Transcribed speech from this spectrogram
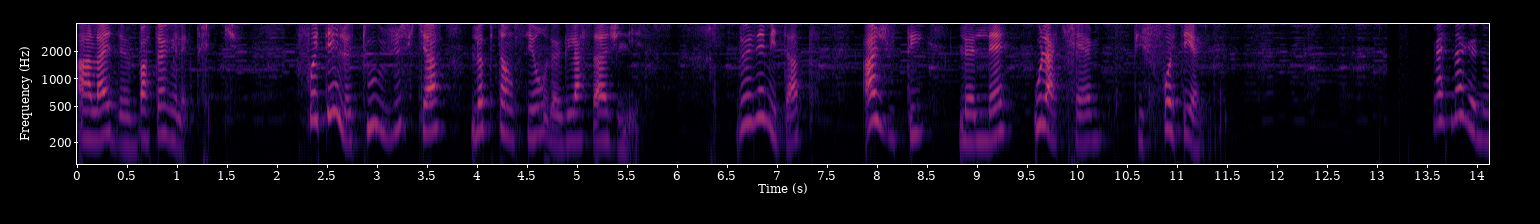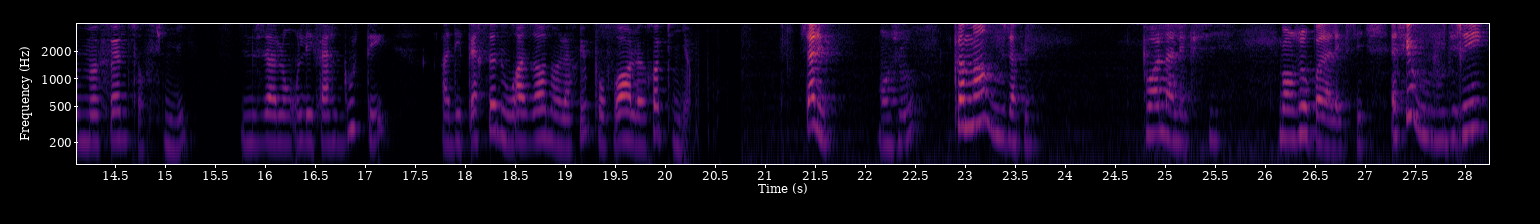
à l'aide d'un batteur électrique. Fouettez le tout jusqu'à l'obtention d'un glaçage lisse. Deuxième étape, ajoutez le lait ou la crème, puis fouettez à nouveau. Maintenant que nos muffins sont finis, nous allons les faire goûter à des personnes au hasard dans la rue pour voir leur opinion. Salut, Bonjour. comment vous vous appelez? Paul Alexis. Bonjour Paul Alexis. Est-ce que vous voudrez,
